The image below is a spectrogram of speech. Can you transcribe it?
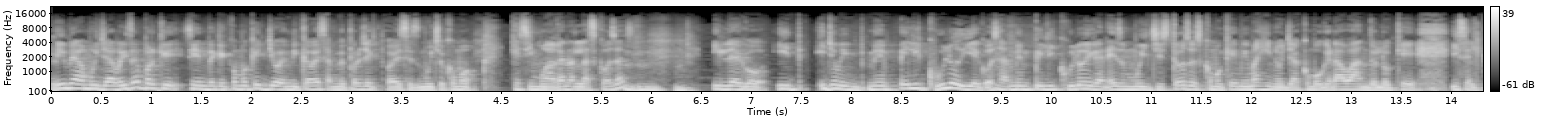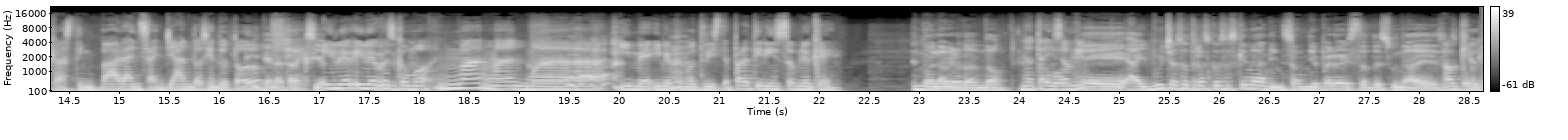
ok. Y me da mucha risa porque siento que como que yo en mi cabeza me proyecto a veces mucho como que si me voy a ganar las cosas y luego y, y yo me, me empeliculo Diego, o sea, me empeliculo digan, es muy chistoso, es como que me imagino ya como grabando lo que hice el casting para, ensayando, haciendo todo. Ley de la atracción. Y, y luego es como "Mua, mua, mua", y me, y me pongo triste. Para ti el insomnio qué? No, la verdad no. ¿No te da insomnio? que hay muchas otras cosas que me dan insomnio, pero esta no es una de esas. Ok, Como ok.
